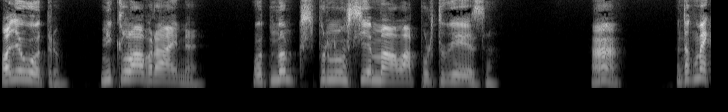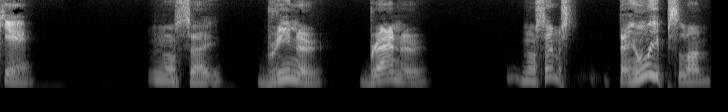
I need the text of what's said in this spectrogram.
Olha o outro. Nicolau Breiner. Outro nome que se pronuncia mal à portuguesa. Ah, então como é que é? Não sei. Briner. Brenner. Não sei, mas tem um Y.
